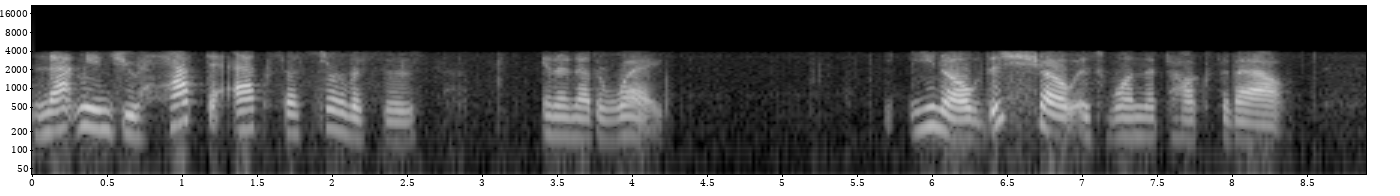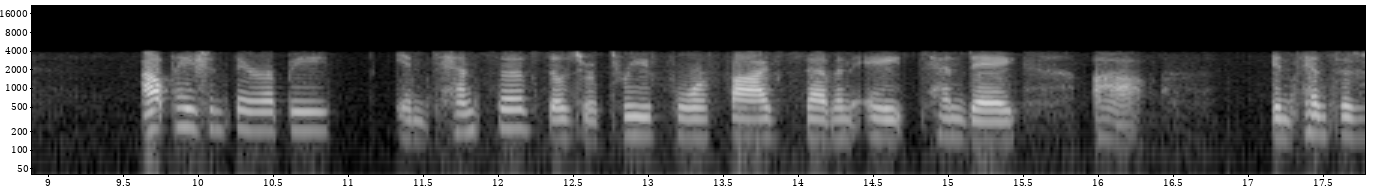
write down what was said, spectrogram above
And that means you have to access services in another way. You know, this show is one that talks about outpatient therapy, intensives. Those are three, four, five, seven, eight, ten day uh, intensives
